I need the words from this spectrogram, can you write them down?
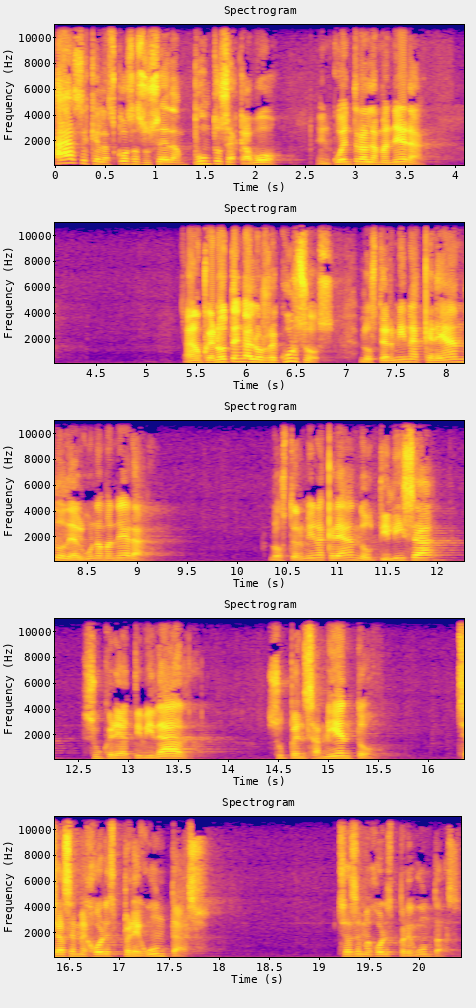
hace que las cosas sucedan, punto se acabó. Encuentra la manera. Aunque no tenga los recursos, los termina creando de alguna manera. Los termina creando, utiliza su creatividad, su pensamiento, se hace mejores preguntas. Se hace mejores preguntas.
